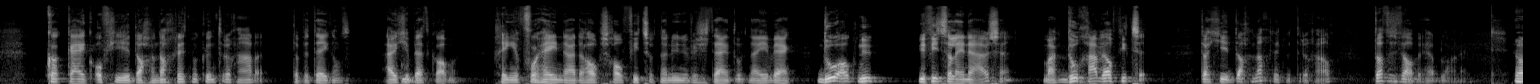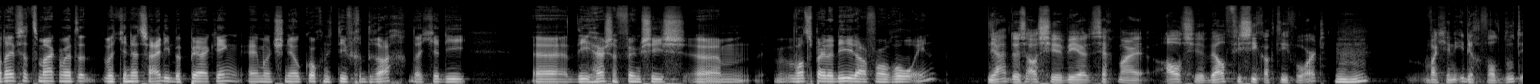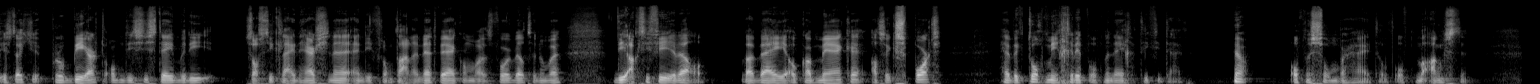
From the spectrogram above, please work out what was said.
kijk of je je dag- en nachtritme kunt terughalen. Dat betekent uit je bed komen. Ging je voorheen naar de hogeschool fietsen of naar de universiteit of naar je werk. Doe ook nu. Je fietst alleen naar huis, hè? maar doe, ga wel fietsen. Dat je je dag- en nachtritme terughaalt. Dat is wel weer heel belangrijk. Wat heeft het te maken met wat je net zei, die beperking, emotioneel cognitief gedrag, dat je die, eh, die hersenfuncties, ehm, wat spelen die daar voor een rol in? Ja, dus als je weer, zeg maar, als je wel fysiek actief wordt, wat je in ieder geval doet, is dat je probeert om die systemen die, zoals die kleine hersenen en die frontale netwerken, om maar het voorbeeld te noemen, die activeer je wel. Waarbij je ook kan merken, als ik sport, heb ik toch meer grip op mijn negativiteit. Ja. Op mijn somberheid of op mijn angsten.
